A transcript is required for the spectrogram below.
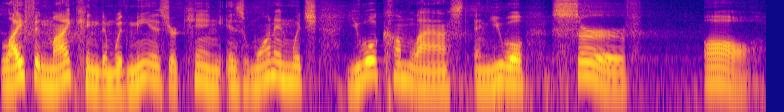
Life in my kingdom with me as your king is one in which you will come last and you will serve all.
